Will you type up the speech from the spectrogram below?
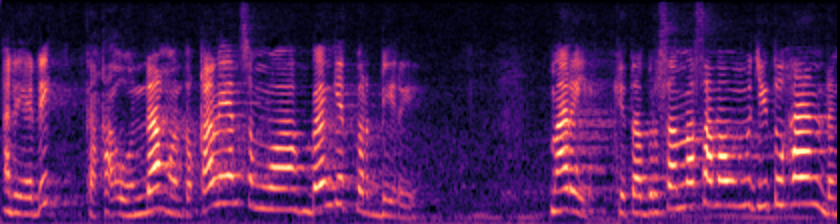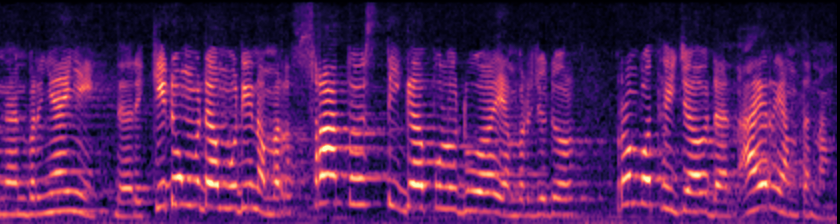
Adik-adik, kakak undang untuk kalian semua bangkit berdiri. Mari kita bersama-sama memuji Tuhan dengan bernyanyi dari Kidung Muda-Mudi nomor 132 yang berjudul Rumput Hijau dan Air yang Tenang.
